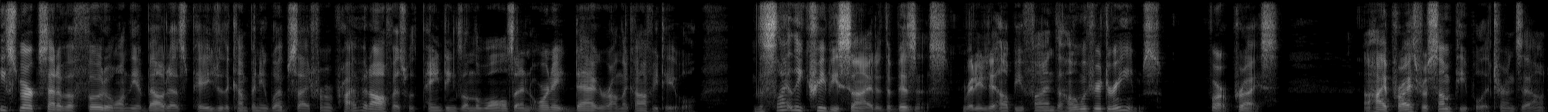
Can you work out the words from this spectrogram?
He smirks out of a photo on the About Us page of the company website from a private office with paintings on the walls and an ornate dagger on the coffee table. The slightly creepy side of the business, ready to help you find the home of your dreams. For a price. A high price for some people, it turns out.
